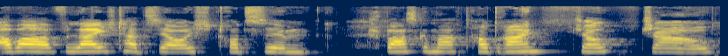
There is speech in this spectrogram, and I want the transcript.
aber vielleicht hat es ja euch trotzdem Spaß gemacht. Haut rein. Ciao. Ciao.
